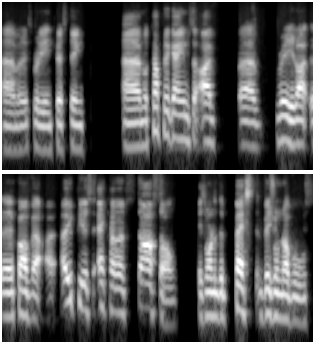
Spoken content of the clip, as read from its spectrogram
Um, and it's really interesting. Um, a couple of games that I've uh, really like. Uh, kind of, uh, Opus Echo of Starsong is one of the best visual novels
